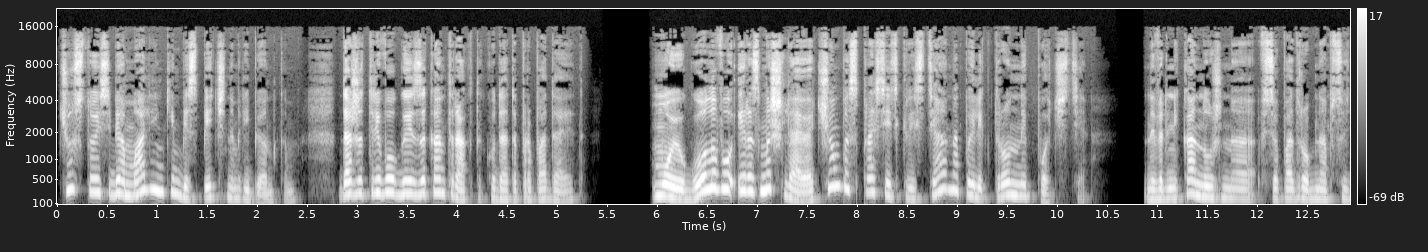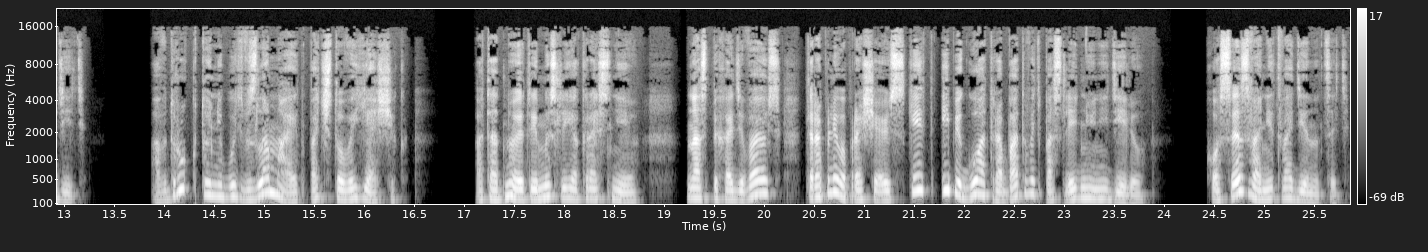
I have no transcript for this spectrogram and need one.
Чувствую себя маленьким беспечным ребенком. Даже тревога из-за контракта куда-то пропадает. Мою голову и размышляю, о чем бы спросить Кристиана по электронной почте. Наверняка нужно все подробно обсудить. А вдруг кто-нибудь взломает почтовый ящик? От одной этой мысли я краснею. Наспех одеваюсь, торопливо прощаюсь с Кейт и бегу отрабатывать последнюю неделю. Хосе звонит в одиннадцать.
